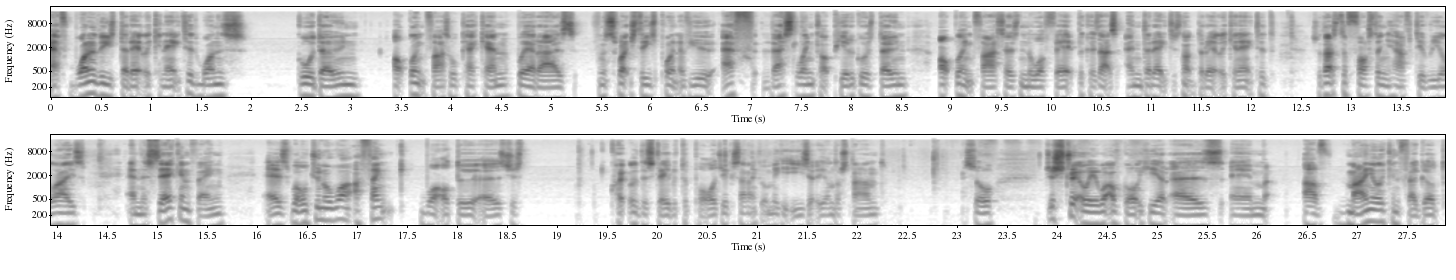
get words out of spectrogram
if one of these directly connected ones go down, uplink fast will kick in, whereas from switch 3's point of view, if this link up here goes down, uplink fast has no effect because that's indirect, it's not directly connected. So that's the first thing you have to realise. And the second thing is, well, do you know what? I think what I'll do is just quickly describe the topology because I think it'll make it easier to understand. So just straight away what I've got here is um, I've manually configured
